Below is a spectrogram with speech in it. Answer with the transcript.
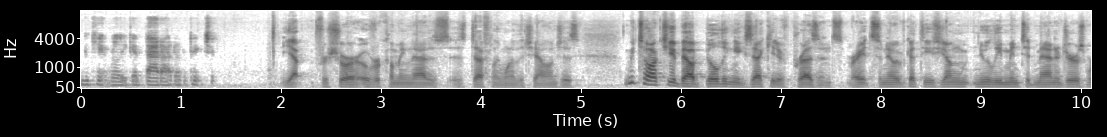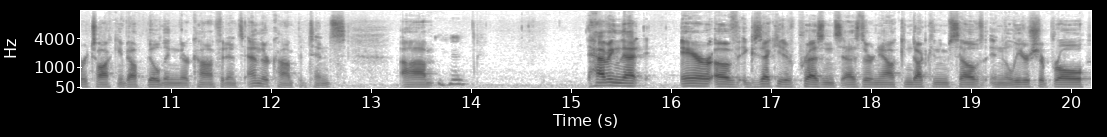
we can't really get that out of the picture. Yep, for sure. Overcoming that is, is definitely one of the challenges. Let me talk to you about building executive presence, right? So now we've got these young, newly minted managers. We're talking about building their confidence and their competence. Um, mm-hmm. Having that air of executive presence as they're now conducting themselves in a leadership role,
